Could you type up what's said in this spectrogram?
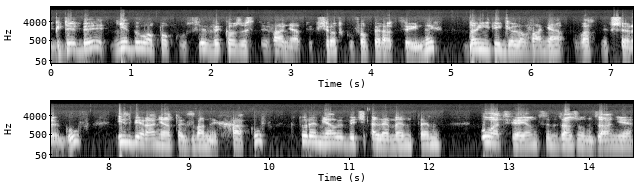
gdyby nie było pokusy wykorzystywania tych środków operacyjnych do inwigilowania własnych szeregów i zbierania tak zwanych haków, które miały być elementem ułatwiającym zarządzanie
